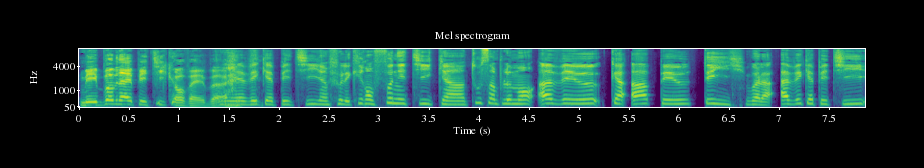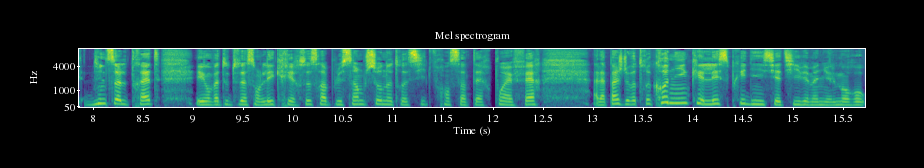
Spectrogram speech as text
mais bon appétit quand même. Et avec appétit, il faut l'écrire en phonétique, hein, tout simplement A V E K A P E T I. Voilà, avec appétit, d'une seule traite, et on va de toute façon l'écrire. Ce sera plus simple sur notre site franceinter.fr à la page de votre chronique, l'esprit d'initiative Emmanuel Moreau.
